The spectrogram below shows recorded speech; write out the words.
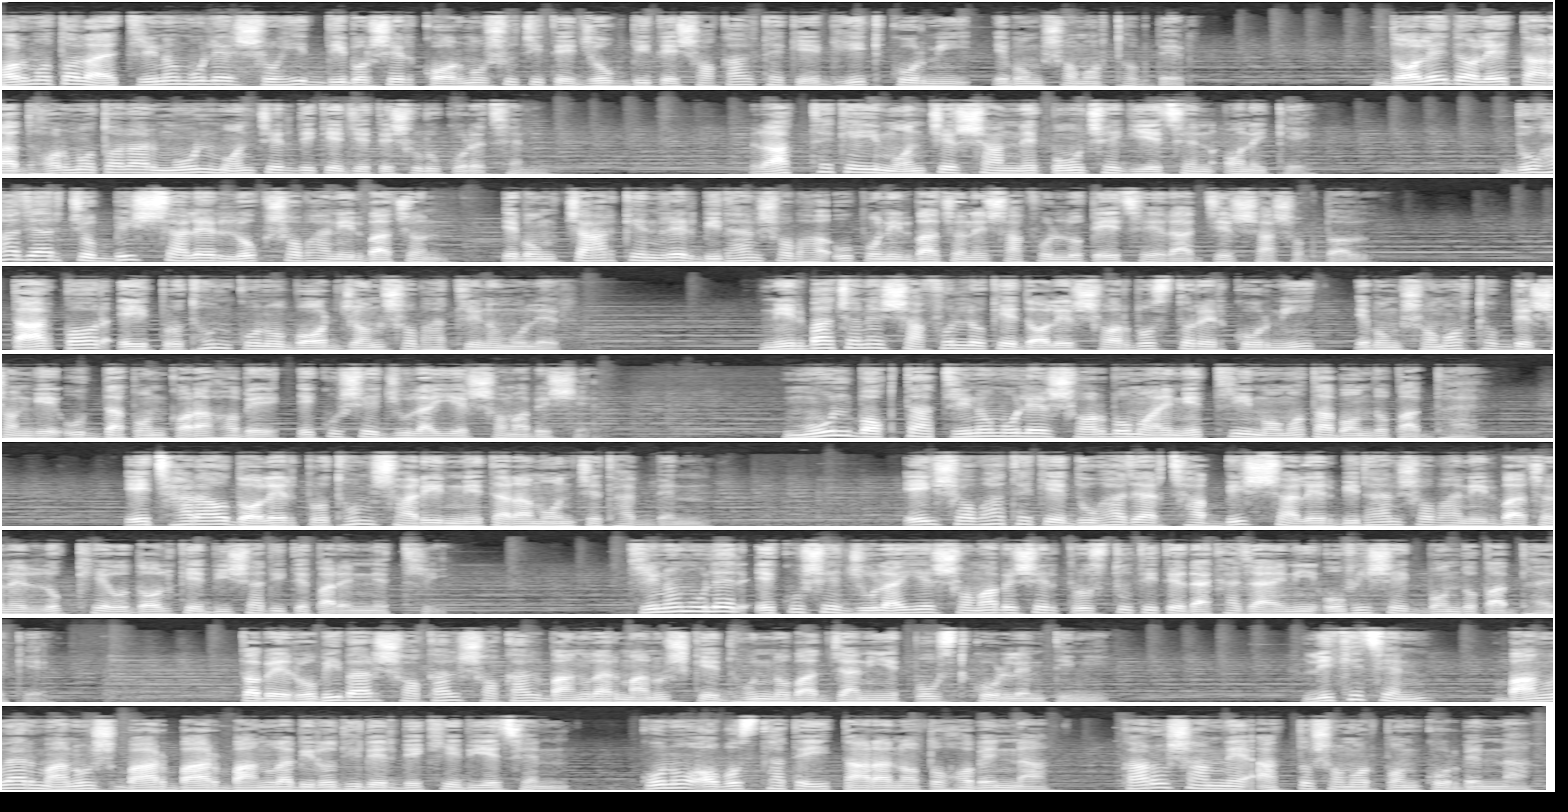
ধর্মতলায় তৃণমূলের শহীদ দিবসের কর্মসূচিতে যোগ দিতে সকাল থেকে ভিট কর্মী এবং সমর্থকদের। দলে দলে তাঁরা ধর্মতলার মূল মঞ্চের দিকে যেতে শুরু করেছেন। রাত থেকেই মঞ্চের সামনে পৌঁছে গিয়েছেন অনেকে। দু হাজার চব্বিশ সালের লোকসভা নির্বাচন এবং চার কেন্দ্রের বিধানসভা উপনির্বাচনে সাফল্য পেয়েছে রাজ্যের শাসক দল। তারপর এই প্রথম কোনো বড় জনসভা তৃণমূলের। নির্বাচনের সাফল্যকে দলের সর্বস্তরের কর্মী এবং সমর্থকদের সঙ্গে উদ্যাপন করা হবে একুশে জুলাইয়ের সমাবেশে। মূল বক্তা তৃণমূলের সর্বময় নেত্রী মমতা বন্দ্যোপাধ্যায়। এছাড়াও দলের প্রথম সারির নেতারা মঞ্চে থাকবেন। এই সভা থেকে দু হাজার ছাব্বিশ সালের বিধানসভা নির্বাচনের লক্ষ্যেও দলকে দিশা দিতে পারেন নেত্রী। তৃণমূলের একুশে জুলাইয়ের সমাবেশের প্রস্তুতিতে দেখা যায়নি অভিষেক বন্দ্যোপাধ্যায়কে। তবে রবিবার সকাল সকাল বাংলার মানুষকে ধন্যবাদ জানিয়ে পোস্ট করলেন তিনি। লিখেছেন, বাংলার মানুষ বারবার বাংলা বিরোধীদের দেখিয়ে দিয়েছেন, কোনো অবস্থাতেই তারা নত হবেন না, কারও সামনে আত্মসমর্পণ করবেন না।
